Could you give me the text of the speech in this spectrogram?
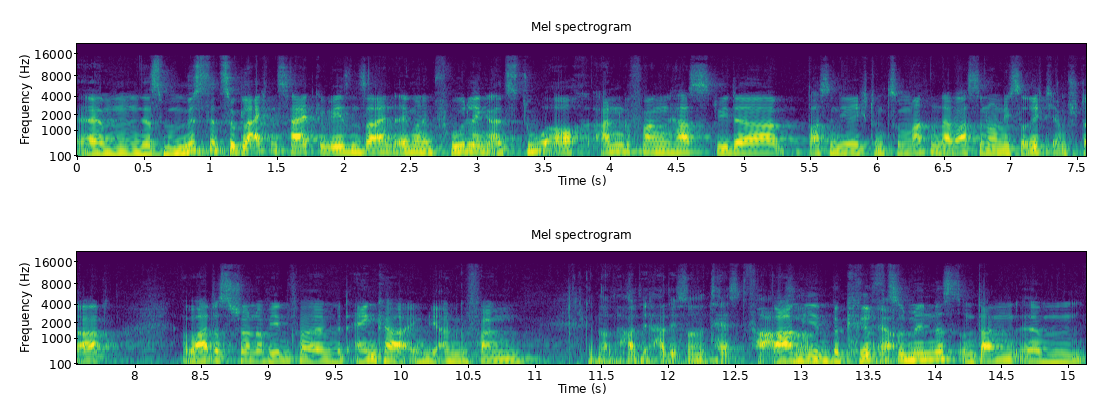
Ähm, das müsste zur gleichen Zeit gewesen sein, irgendwann im Frühling, als du auch angefangen hast, wieder was in die Richtung zu machen. Da warst du noch nicht so richtig am Start, aber hattest schon auf jeden Fall mit Anchor irgendwie angefangen. Genau, da hatte, hatte ich so eine Testphase. War mir ein Begriff ja. zumindest und dann ähm,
